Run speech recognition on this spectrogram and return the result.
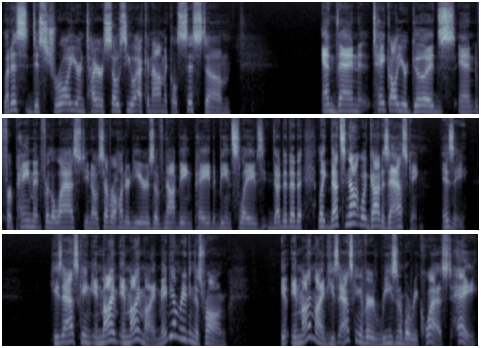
Let us destroy your entire socio-economical system, and then take all your goods and for payment for the last you know several hundred years of not being paid, being slaves. Da, da, da, da. Like that's not what God is asking, is He? He's asking in my in my mind, maybe I'm reading this wrong. In, in my mind, he's asking a very reasonable request. Hey,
